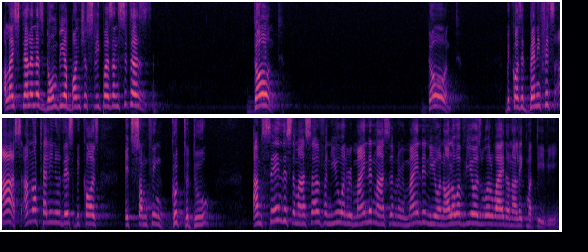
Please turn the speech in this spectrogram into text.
Allah is telling us don't be a bunch of sleepers and sitters. Don't. Don't. Because it benefits us. I'm not telling you this because it's something good to do. I'm saying this to myself and you and reminding myself and reminding you and all our viewers worldwide on Al Hikmah TV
